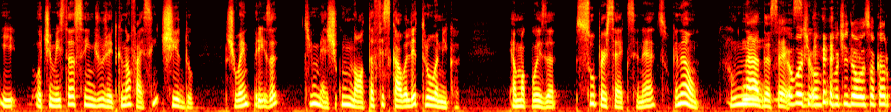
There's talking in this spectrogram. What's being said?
E otimista, assim, de um jeito que não faz sentido. Tinha uma empresa que mexe com nota fiscal eletrônica. É uma coisa super sexy, né? Só que não, nada O- sexy. Eu vou te, eu vou te dar, eu só quero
